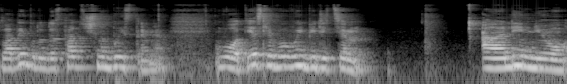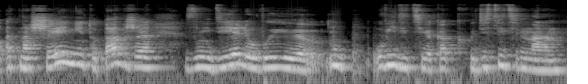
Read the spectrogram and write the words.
плоды будут достаточно быстрыми. Вот, если вы выберете а, линию отношений, то также за неделю вы ну, увидите, как действительно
